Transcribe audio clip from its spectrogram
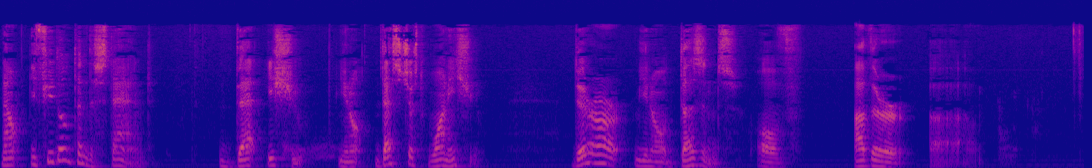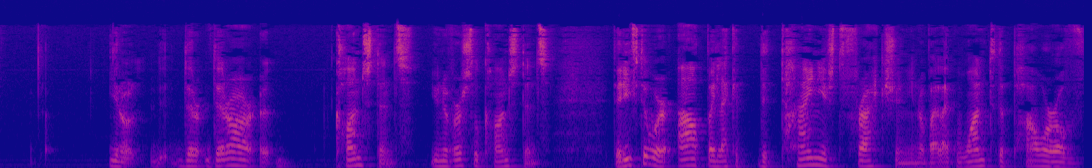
Now, if you don't understand that issue, you know, that's just one issue. There are, you know, dozens of other uh, you know, there there are uh, constants, universal constants, that if they were out by like a, the tiniest fraction, you know, by like one to the power of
